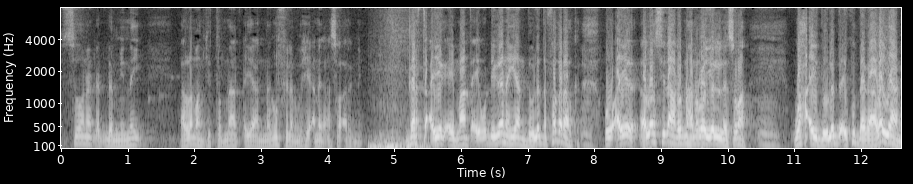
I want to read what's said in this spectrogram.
soona dhadhaminay. Baarlamaankii tobnaad ayaa nagu filan wixii anaga aan soo aragnay. Garta ayaga ay maanta ay u dhiganayaan dowladda federaalka. Oo ayaga alo sidaan rabno hanaloo yeeli lahay sooma waxa ay dowladda ay ku dagaalayaan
